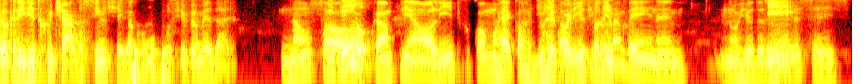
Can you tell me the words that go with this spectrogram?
eu acredito que o Thiago sim chega como possível medalha. Não só o... campeão olímpico, como recordista, recordista olímpico, olímpico, também, né? No Rio 2016.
